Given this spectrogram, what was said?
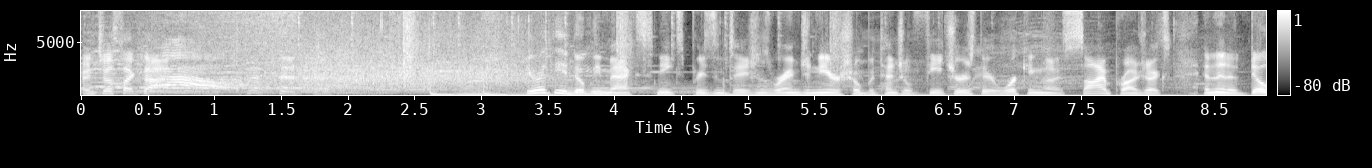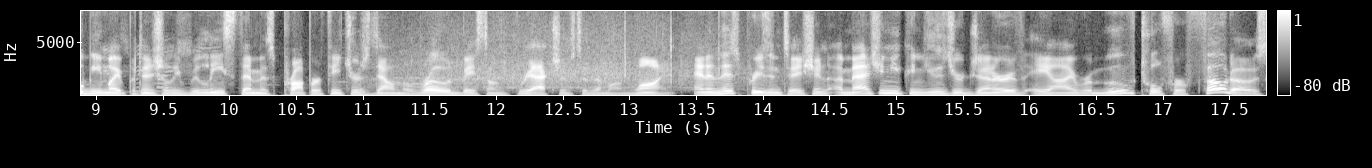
And just like that. Wow. Here at the Adobe Max Sneaks presentations where engineers show potential features they're working on as side projects, and then Adobe might potentially release them as proper features down the road based on reactions to them online. And in this presentation, imagine you can use your generative AI remove tool for photos,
